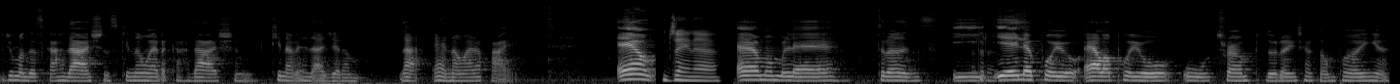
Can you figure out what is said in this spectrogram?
de uma das Kardashians, que não era Kardashian, que na verdade era. Ah, é, não era pai. É, Jane é uma mulher trans e, trans. e ele apoiou, ela apoiou o Trump durante a campanha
